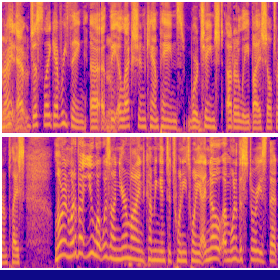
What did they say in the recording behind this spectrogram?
right. Yeah. Just like everything, uh, yeah. the election campaigns were changed utterly by shelter in place. Lauren, what about you? What was on your mind coming into 2020? I know um, one of the stories that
